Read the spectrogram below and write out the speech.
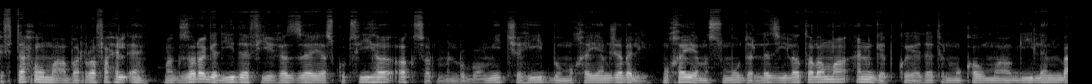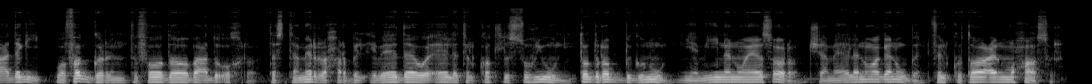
افتحوا معبر رفح الآن. مجزرة جديدة في غزة يسقط فيها أكثر من 400 شهيد بمخيم جبلية مخيم الصمود الذي لطالما أنجب قيادات المقاومة جيلا بعد جيل. وفجر انتفاضة بعد أخرى. تستمر حرب الإبادة وآلة القتل الصهيوني. تضرب بجنون يمينا ويسارا شمالا وجنوبا في القطاع المحاصر.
